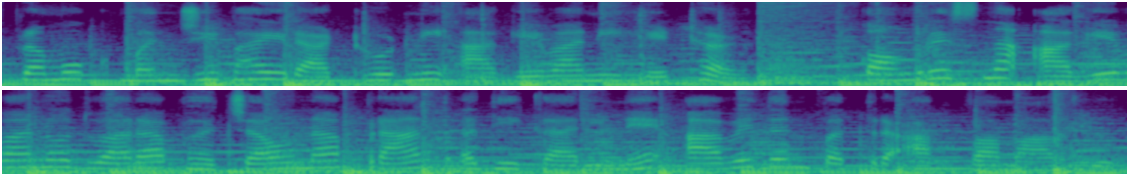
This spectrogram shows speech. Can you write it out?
પ્રમુખ મંજીભાઈ રાઠોડની આગેવાની હેઠળ કોંગ્રેસના આગેવાનો દ્વારા ભચાઉના પ્રાંત અધિકારીને આવેદનપત્ર આપવામાં આવ્યું.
